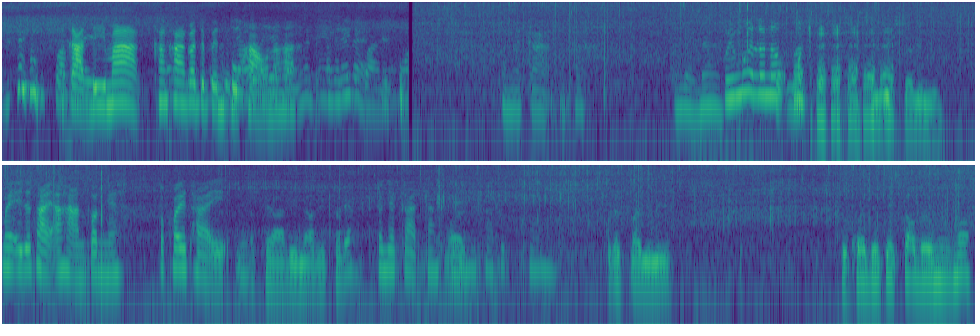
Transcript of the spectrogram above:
อากาศดีมากข้างๆก็จะเป็นภูเขานะคะเอาตัวนี้ดีกว่าบรรยากาศนะคะอุ้ยมืดแล้วเนาะมืดไม่เอจะถ่ายอาหารก่อนไงก็ค่อยถ่าย C'est la lumière du solaire. บรรยากาศกลางคืนนะคะทุกคน C'est quoi, détecteur de mouvement.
